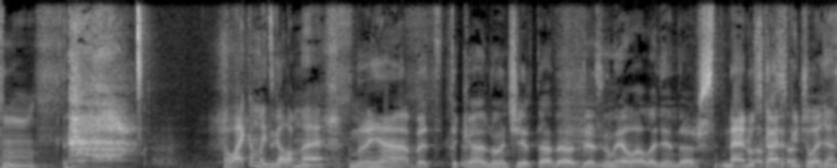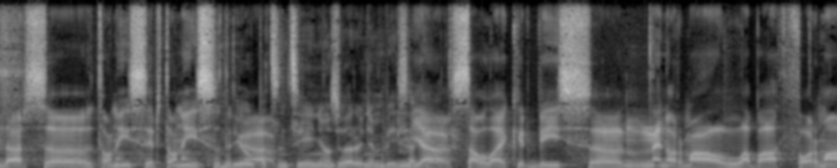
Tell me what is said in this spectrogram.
Hmm. Laikam līdz galam nē. Nu, jā, bet tā kā, nu, viņš ir tādā diezgan lielā leģendārs. Nē, nu skaidrs, ka viņš ir leģendārs. Uh, Tonijs ir Tonijs. tā kā- 12 cīņu uzvaru viņam bija. Jā, sakāt. savulaik ir bijis uh, nenormāli labā formā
